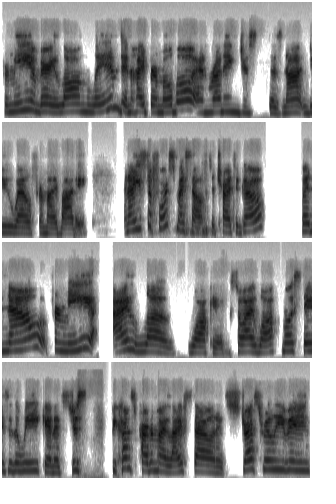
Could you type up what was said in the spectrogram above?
For me, I'm very long limbed and hypermobile, and running just does not do well for my body. And I used to force myself to try to go. But now for me, I love walking. So I walk most days of the week and it's just becomes part of my lifestyle and it's stress relieving.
